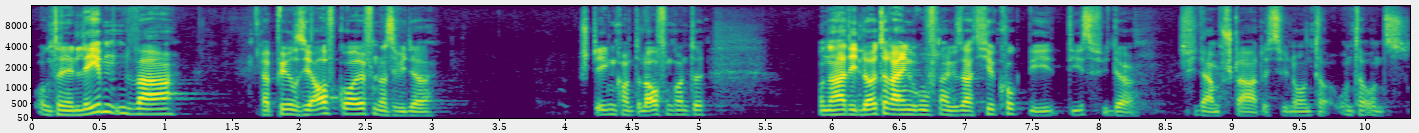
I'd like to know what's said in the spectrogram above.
unter den Lebenden war, hat Petrus ihr aufgeholfen, dass sie wieder stehen konnte, laufen konnte. Und dann hat die Leute reingerufen und gesagt, hier guck, die, die ist, wieder, ist wieder am Start, ist wieder unter, unter uns.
